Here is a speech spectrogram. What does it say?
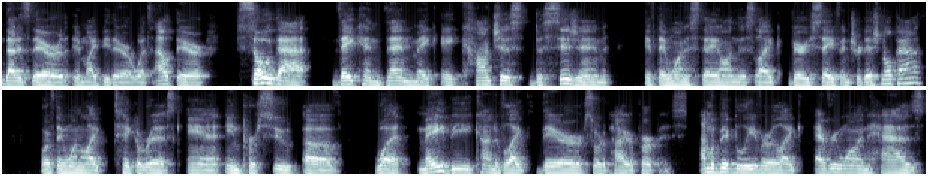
that it's there, it might be there, what's out there, so that they can then make a conscious decision if they want to stay on this like very safe and traditional path or if they want to like take a risk and in pursuit of what may be kind of like their sort of higher purpose. I'm a big believer like everyone has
